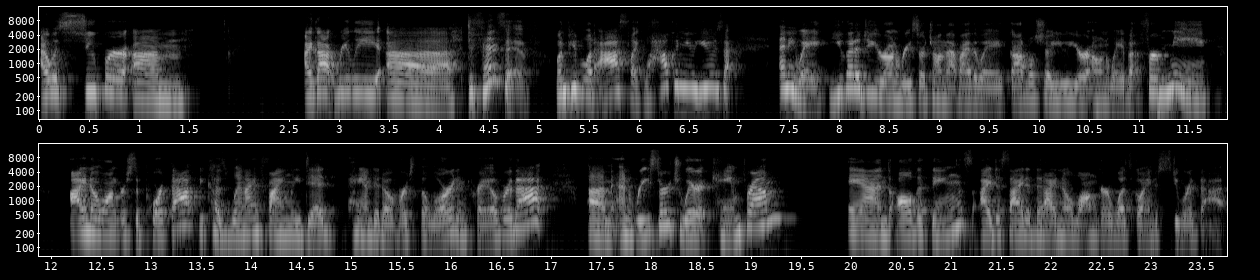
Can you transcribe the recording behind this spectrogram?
I was super um I got really uh defensive when people would ask like, "Well, how can you use that?" Anyway, you got to do your own research on that, by the way. God will show you your own way. But for me, I no longer support that because when I finally did hand it over to the Lord and pray over that um, and research where it came from and all the things, I decided that I no longer was going to steward that.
